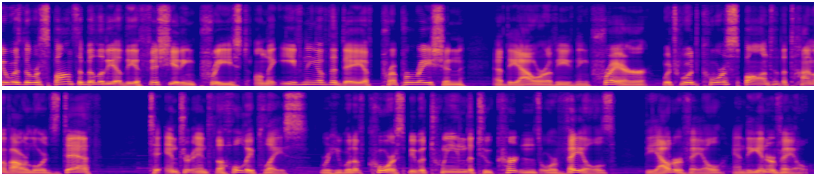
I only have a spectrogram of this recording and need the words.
It was the responsibility of the officiating priest on the evening of the day of preparation at the hour of evening prayer, which would correspond to the time of our Lord's death, to enter into the holy place, where he would of course be between the two curtains or veils, the outer veil and the inner veil.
